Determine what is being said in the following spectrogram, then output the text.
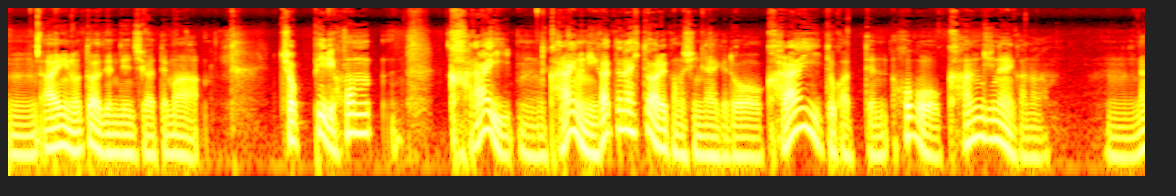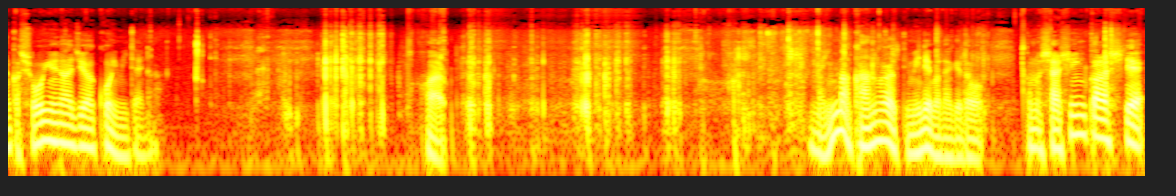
うん、ああいうのとは全然違って、まあ、ちょっぴり、ほん、辛い、うん、辛いの苦手な人はあれかもしんないけど、辛いとかってほぼ感じないかな。うん、なんか醤油の味が濃いみたいな。はい。まあ、今考えてみればだけど、この写真からして、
